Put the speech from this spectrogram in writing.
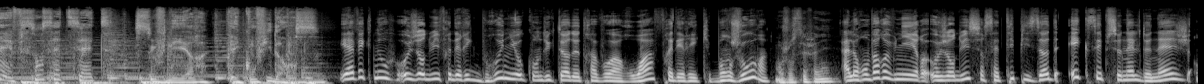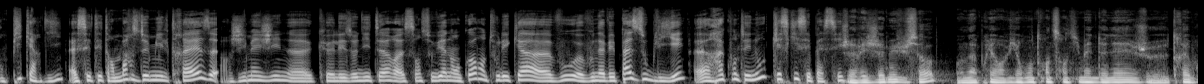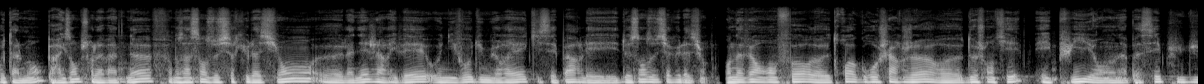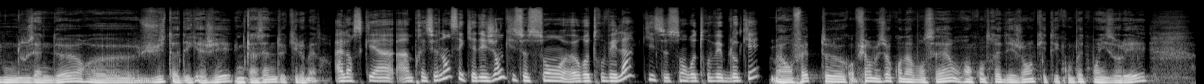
Sanef 177. Souvenirs et confidences. Et avec nous aujourd'hui Frédéric Brugnot, conducteur de travaux à Roy. Frédéric, bonjour. Bonjour Stéphanie. Alors on va revenir aujourd'hui sur cet épisode exceptionnel de neige en Picardie. Euh, C'était en mars 2013. Alors, J'imagine euh, que les auditeurs euh, s'en souviennent encore. En tous les cas, vous, vous n'avez pas oublié. Euh, Racontez-nous, qu'est-ce qui s'est passé? J'avais jamais vu ça. On a pris environ 30 cm de neige très brutalement. Par exemple, sur la 29, dans un sens de circulation, euh, la neige arrivait au niveau du muret qui sépare les deux sens de circulation. On avait en renfort euh, trois gros chargeurs euh, de chantier et puis on a passé plus d'une douzaine d'heures euh, juste à dégager une quinzaine de kilomètres. Alors ce qui est impressionnant, c'est qu'il y a des gens qui se sont retrouvés là, qui se sont retrouvés bloqués. Bah en fait, au fur et à mesure qu'on avançait, on rencontrait des gens qui étaient complètement isolés.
